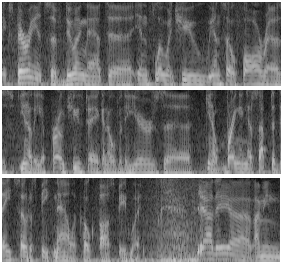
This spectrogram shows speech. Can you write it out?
experience of doing that uh, influence you insofar as you know the approach you've taken over the years, uh, you know, bringing us up to date, so to speak, now at Cocopah Speedway? Yeah, they. Uh, I mean,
